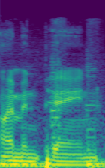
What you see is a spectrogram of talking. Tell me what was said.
I'm in pain.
